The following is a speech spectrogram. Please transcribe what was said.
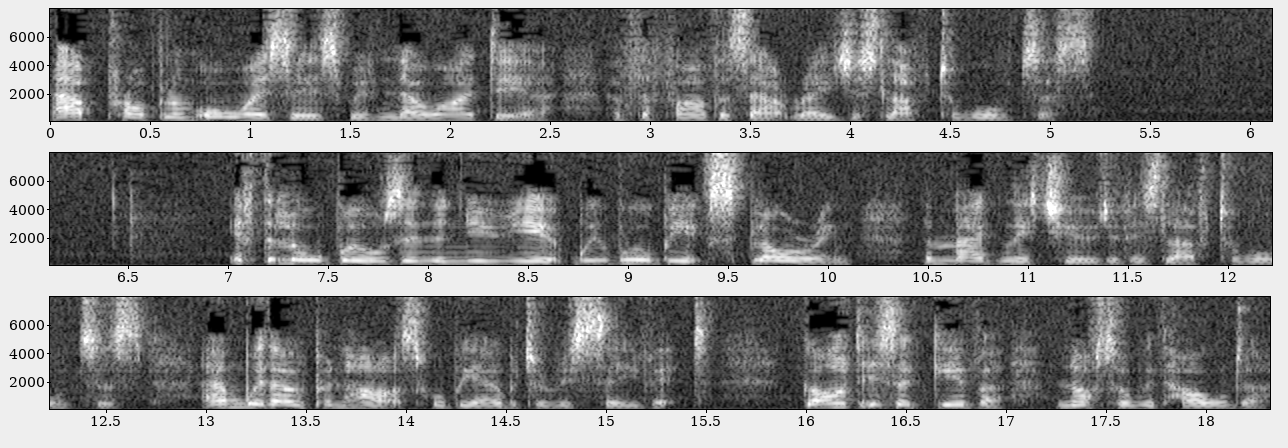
Our problem always is we've no idea of the Father's outrageous love towards us. If the Lord wills in the new year, we will be exploring the magnitude of His love towards us, and with open hearts will be able to receive it. God is a giver, not a withholder.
